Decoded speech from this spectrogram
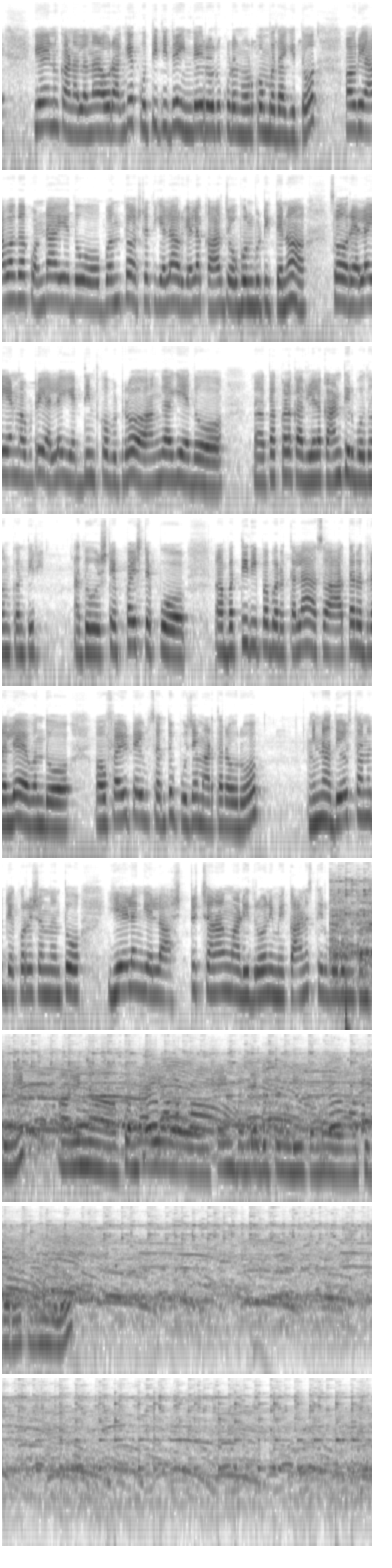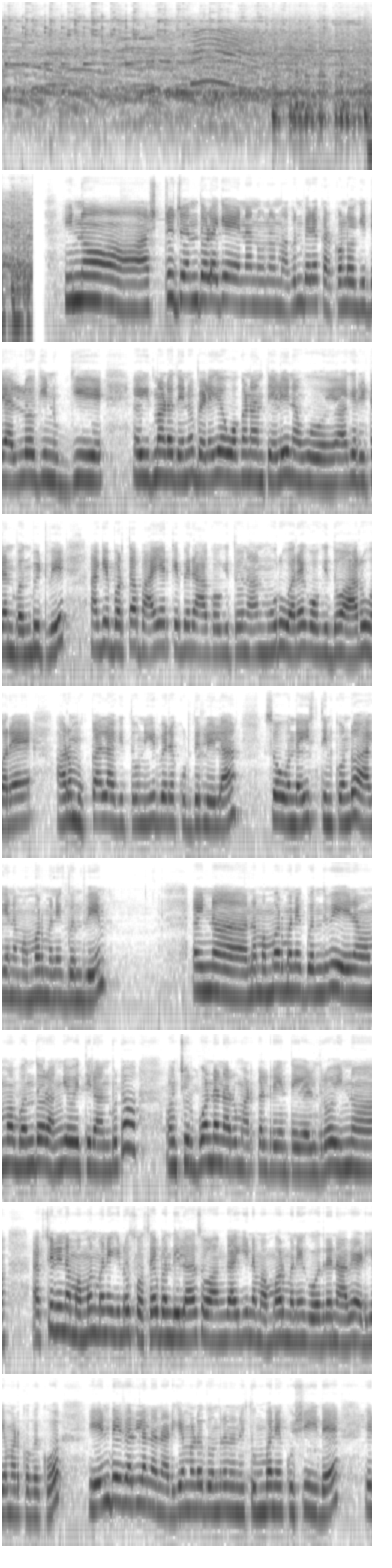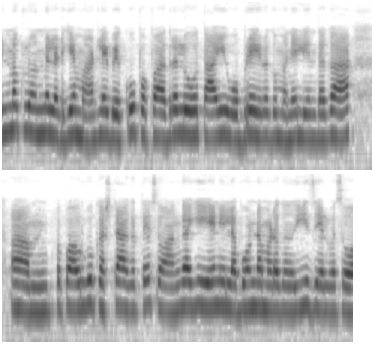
ಏನು ಕಾಣಲ್ಲ. ನಾನು ಅವ್ರು ಹಂಗೆ ಕೂತಿದ್ದಿದ್ರೆ ಹಿಂದೆ ಇರೋರು ಕೂಡ ನೋಡ್ಕೊಬೋದಾಗಿತ್ತು. ಅವ್ರು ಯಾವಾಗ ಕೊಂಡಾಯೋದು ಬಂತೋ ಅಷ್ಟೊತ್ತಿಗೆಲ್ಲ ಅವ್ರಿಗೆಲ್ಲ ಕಾಜು ಬಂದ್ಬಿಟ್ಟಿತ್ತೇನೋ. ಸೊ ಅವರೆಲ್ಲ ಏನು ಮಾಡಿಬಿಟ್ರಿ, ಎಲ್ಲ ಎದ್ದು ನಿಂತ್ಕೊಬಿಟ್ರು. ಹಂಗಾಗಿ ಅದು ತಕ್ಕೊಳಕ್ಕಾಗಲಿಲ್ಲ. ಕಾಣ್ತಿರ್ಬೋದು ಅನ್ಕೊಂತೀರಿ. ಅದು ಸ್ಟೆಪ್ ಬೈ ಸ್ಟೆಪ್ಪು ಬತ್ತಿ ದೀಪ ಬರುತ್ತಲ್ಲ ಸೊ ಆ ಥರದ್ರಲ್ಲೇ ಒಂದು ಫೈವ್ ಟೈಮ್ಸ್ ಅಂತೂ ಪೂಜೆ ಮಾಡ್ತಾರೆ ಅವರು. ಇನ್ನು ದೇವಸ್ಥಾನದ ಡೆಕೋರೇಷನ್ ಅಂತೂ ಹೇಳಂಗೆ ಇಲ್ಲ, ಅಷ್ಟು ಚೆನ್ನಾಗಿ ಮಾಡಿದರು, ನಿಮಗೆ ಕಾಣಿಸ್ತಿರ್ಬೋದು ಅಂದ್ಕೊತೀನಿ ಇನ್ನು ಕೊಂಡಾಯ ಟೈಮ್ ಬಂದೇ ಬಿಟ್ಟು ನೋಡಿ, ಕೊಂಡಾಯ ಹಾಕಿದ್ದಾರೆ ಸ್ವಾಮಿಗಳು. ಇನ್ನು ಅಷ್ಟು ಜನದೊಳಗೆ ನಾನು ನನ್ನ ಮಗನ ಬೇರೆ ಕರ್ಕೊಂಡೋಗಿದ್ದೆ. ಅಲ್ಲೋಗಿ ನುಗ್ಗಿ, ಇದು ಮಾಡೋದೇನು ಬೆಳಗ್ಗೆ ಹೋಗೋಣ ಅಂತೇಳಿ ನಾವು ಹಾಗೆ ರಿಟರ್ನ್ ಬಂದುಬಿಟ್ವಿ. ಹಾಗೆ ಬರ್ತಾ ಬಾಯಾರಿಕೆ ಬೇರೆ ಆಗೋಗಿತ್ತು. ನಾನು ಮೂರುವರೆಗೆ ಹೋಗಿದ್ದು. ಆರೂವರೆ, ಆರು ಮುಕ್ಕಾಲಾಗಿತ್ತು. ನೀರು ಬೇರೆ ಕುಡ್ದಿರಲಿಲ್ಲ. ಸೊ ಒಂದು ಐಸ್ ತಿನ್ಕೊಂಡು ಹಾಗೆ ನಮ್ಮ ಅಮ್ಮವ್ರ ಮನೆಗೆ ಬಂದ್ವಿ. ಇನ್ನು ನಮ್ಮ ಅಮ್ಮವ್ರ ಮನೆಗೆ ಬಂದ್ವಿ, ನಮ್ಮಮ್ಮ ಬಂದವ್ರು ಹಂಗೆ ಹೋಯ್ತೀರಾ ಅಂದ್ಬಿಟ್ಟು ಒಂಚೂರು ಬೋಂಡನಾರು ಮಾಡ್ಕೊಳ್ರಿ ಅಂತ ಹೇಳಿದ್ರು. ಇನ್ನು ಆ್ಯಕ್ಚುಲಿ ನಮ್ಮ ಅಮ್ಮನ ಮನೆಗೆ ಇನ್ನೂ ಸೊಸೆ ಬಂದಿಲ್ಲ ಸೊ ಹಂಗಾಗಿ ನಮ್ಮ ಅಮ್ಮವ್ರ ಮನೆಗೆ ಹೋದರೆ ನಾವೇ ಅಡುಗೆ ಮಾಡ್ಕೋಬೇಕು. ಏನು ಬೇಜಾರಿಲ್ಲ, ನಾನು ಅಡುಗೆ ಮಾಡೋದು ಅಂದರೆ ನನಗೆ ತುಂಬಾ ಖುಷಿ ಇದೆ. ಹೆಣ್ಮಕ್ಳು ಅಂದಮೇಲೆ ಅಡುಗೆ ಮಾಡಲೇಬೇಕು. ಪಾಪ ಅದರಲ್ಲೂ ತಾಯಿ ಒಬ್ಬರೇ ಇರೋದು ಮನೇಲಿ ಅಂದಾಗ ಪಾಪ ಅವ್ರಿಗೂ ಕಷ್ಟ ಆಗುತ್ತೆ. ಸೊ ಹಂಗಾಗಿ ಏನಿಲ್ಲ, ಬೋಂಡ ಮಾಡೋದು ಈಸಿ ಅಲ್ವಾ? ಸೊ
